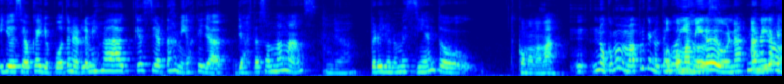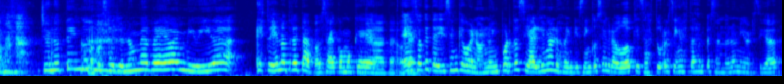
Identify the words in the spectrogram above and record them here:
y yo decía, ok, yo puedo tener la misma edad que ciertas amigas que ya, ya hasta son mamás, Ya. pero yo no me siento, Como mamá. no como mamá porque no tengo o como hijos. amiga de una No, no, amiga no. que es mamá. Yo no tengo, o sea, yo no me veo en mi vida, estoy en otra etapa, o sea, como que Ya, ta- ok. eso que te dicen que, bueno, no importa si alguien a los 25 se graduó, quizás tú recién estás empezando la universidad,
